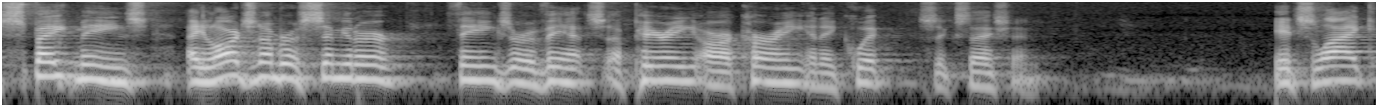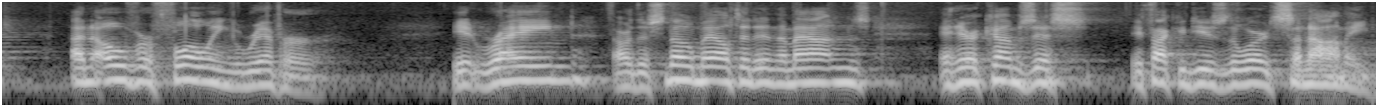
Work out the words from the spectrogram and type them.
Spate means a large number of similar things or events appearing or occurring in a quick succession. It's like an overflowing river. It rained, or the snow melted in the mountains, and here comes this, if I could use the word tsunami.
